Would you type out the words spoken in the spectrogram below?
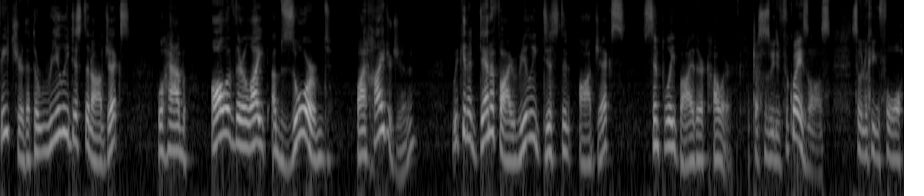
feature that the really distant objects will have all of their light absorbed by hydrogen, we can identify really distant objects simply by their color. Just as we did for quasars. So looking for,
